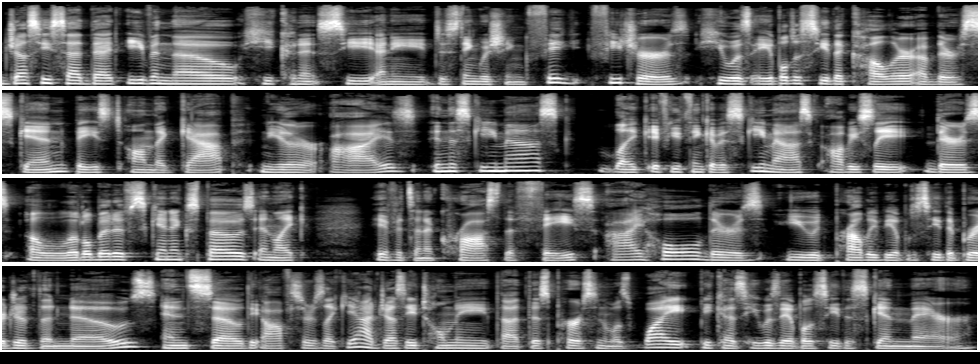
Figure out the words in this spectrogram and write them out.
Jesse said that even though he couldn't see any distinguishing fig- features, he was able to see the color of their skin based on the gap near their eyes in the ski mask. Like, if you think of a ski mask, obviously there's a little bit of skin exposed, and like if it's an across the face eye hole, there's you would probably be able to see the bridge of the nose. And so the officer's like, Yeah, Jesse told me that this person was white because he was able to see the skin there.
